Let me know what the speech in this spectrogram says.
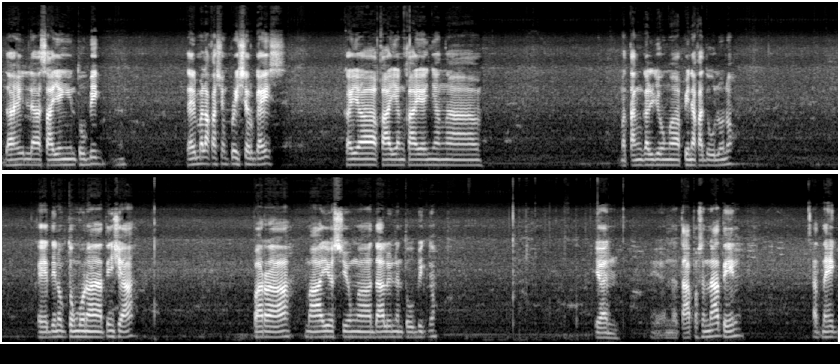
dahil ah, sayang yung tubig. Dahil malakas yung pressure guys. Kaya kayang kaya niyang ah, matanggal yung ah, pinakadulo no? Kaya dinugtong muna natin siya para maayos yung ah, daloy ng tubig no? Yan. Ayan, natapos na natin at nahig,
